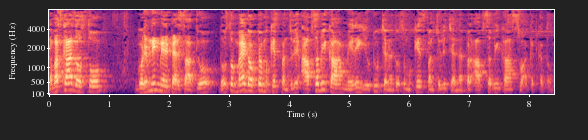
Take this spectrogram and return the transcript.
नमस्कार दोस्तों। गुड इवनिंग मेरे प्यारे साथियों। दोस्तों, मैं डॉक्टर मुकेश पंचोली, आप सभी का मेरे यूट्यूब चैनल दोस्तों, मुकेश पंचोली चैनल पर आप सभी का स्वागत करता हूँ।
